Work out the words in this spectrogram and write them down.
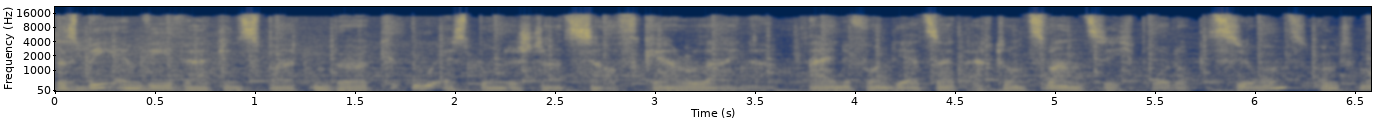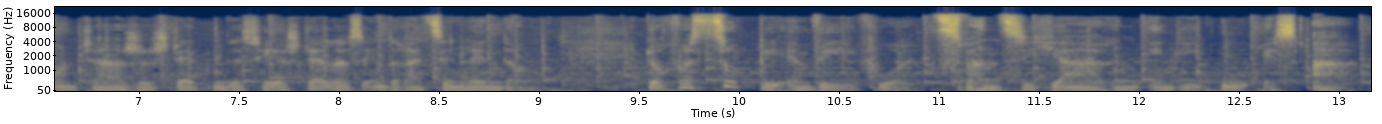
Das BMW-Werk in Spartanburg, US-Bundesstaat South Carolina. Eine von derzeit 28 Produktions- und Montagestätten des Herstellers in 13 Ländern. Doch was zog BMW vor 20 Jahren in die USA?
